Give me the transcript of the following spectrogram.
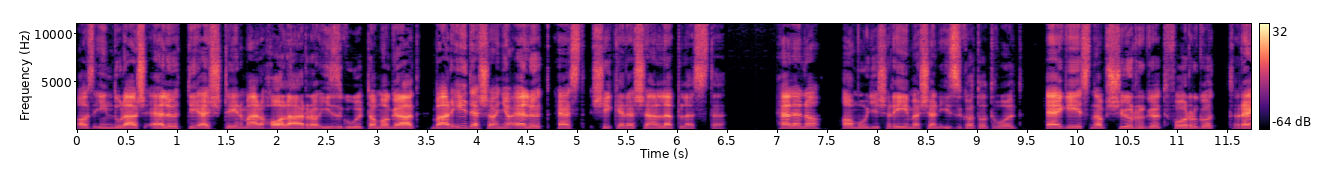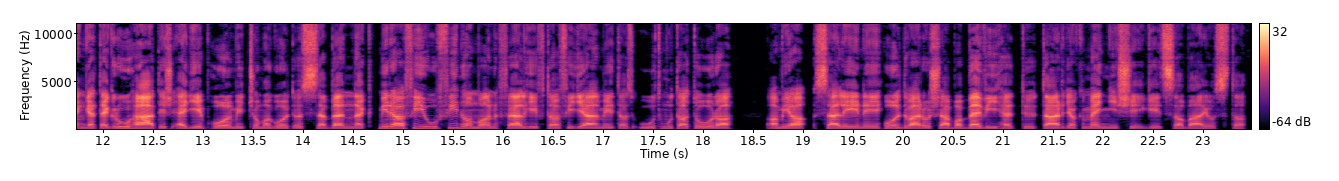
Az indulás előtti estén már halálra izgulta magát, bár édesanyja előtt ezt sikeresen leplezte. Helena amúgy is rémesen izgatott volt. Egész nap sürgött, forgott, rengeteg ruhát és egyéb holmit csomagolt össze bennek, mire a fiú finoman felhívta a figyelmét az útmutatóra, ami a Szeléné holdvárosába bevihető tárgyak mennyiségét szabályozta.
